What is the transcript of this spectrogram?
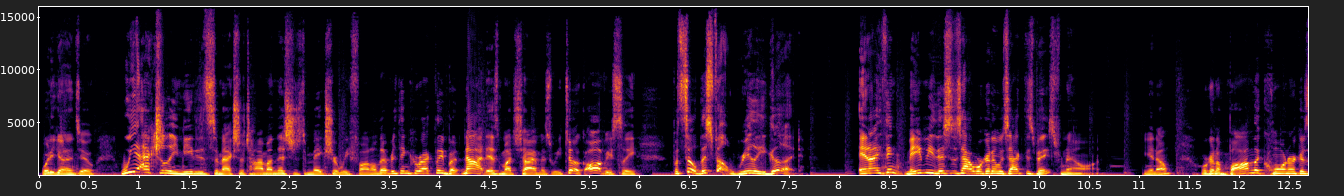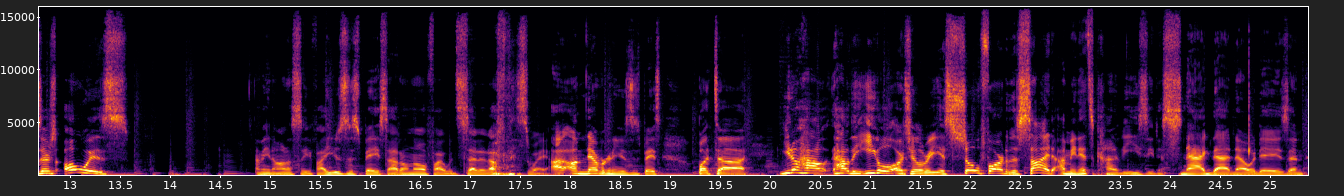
what are you gonna do? We actually needed some extra time on this just to make sure we funneled everything correctly, but not as much time as we took, obviously. But still, this felt really good. And I think maybe this is how we're gonna attack this base from now on. You know, we're gonna bomb the corner because there's always. I mean, honestly, if I use this base, I don't know if I would set it up this way. I, am never gonna use this base, but uh, you know how how the Eagle artillery is so far to the side. I mean, it's kind of easy to snag that nowadays, and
